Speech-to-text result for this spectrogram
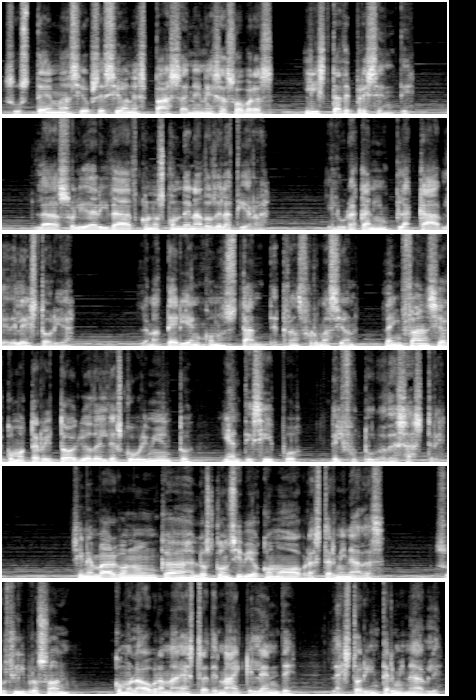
Sus temas y obsesiones pasan en esas obras lista de presente. La solidaridad con los condenados de la tierra, el huracán implacable de la historia, la materia en constante transformación, la infancia como territorio del descubrimiento y anticipo del futuro desastre. Sin embargo, nunca los concibió como obras terminadas. Sus libros son, como la obra maestra de Michael Ende, La historia interminable,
